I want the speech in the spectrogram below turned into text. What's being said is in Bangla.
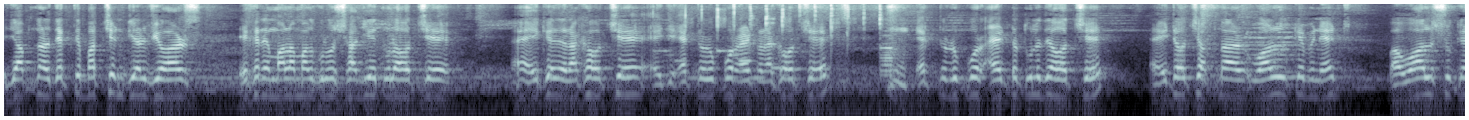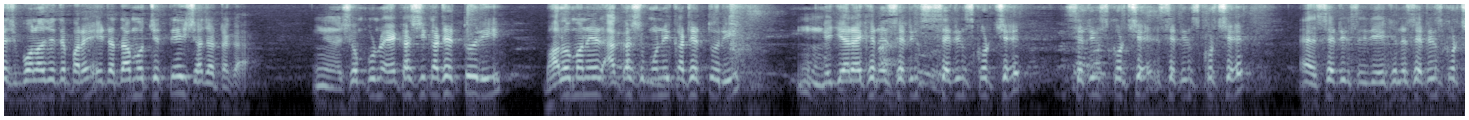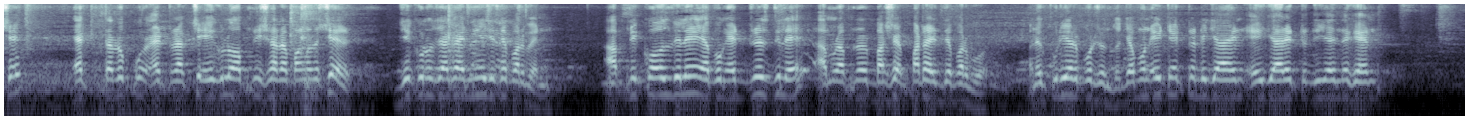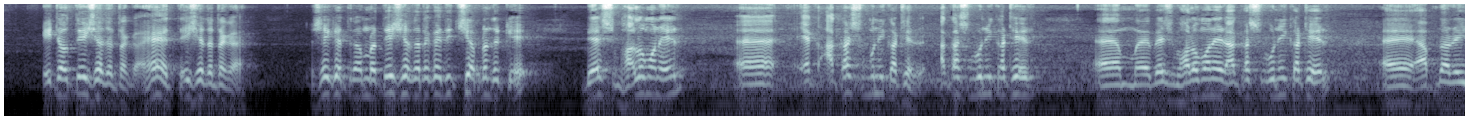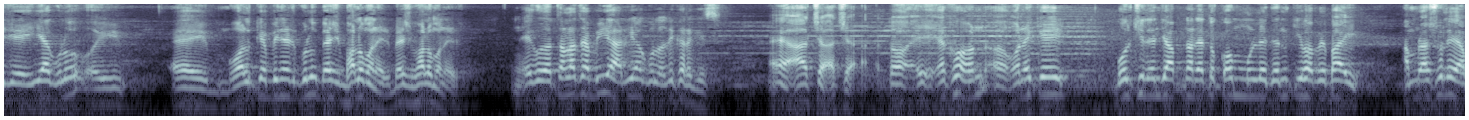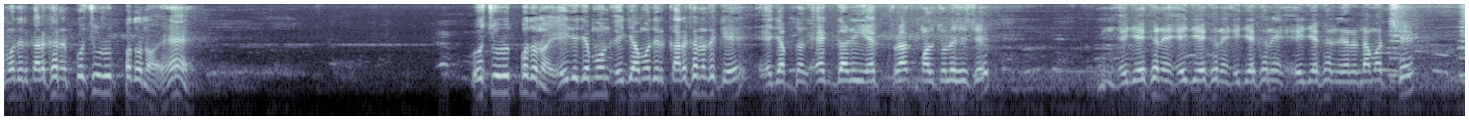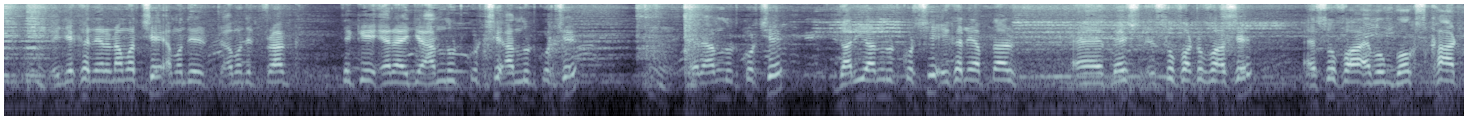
যে আপনারা দেখতে পাচ্ছেন ডিয়ার ভিউয়ার্স এখানে মালামালগুলো সাজিয়ে তোলা হচ্ছে। হ্যাঁ এখানে রাখা হচ্ছে এই যে একটার উপর আরেকটা রাখা হচ্ছে। একটার উপর আরেকটা তুলে দেওয়া হচ্ছে। এটা হচ্ছে আপনার ওয়াল ক্যাবিনেট বা ওয়াল সুকেশ বলা যেতে পারে। এটা দাম হচ্ছে তেইশ হাজার টাকা। সম্পূর্ণ একাশি কাঠের তৈরি, ভালো মানের আকাশমণি কাঠের তৈরি। এই যে এখানে সেটিংস সেটিংস করছে সেটিংস করছে সেটিংস করছে হ্যাঁ সেটিংস, এই যে এখানে সেটিংস করছে। একটার উপর একটা রাখছে। এগুলো আপনি সারা বাংলাদেশের যে কোনো জায়গায় নিয়ে যেতে পারবেন। আপনি কল দিলে এবং অ্যাড্রেস দিলে আমরা আপনার বাসায় পাঠিয়ে দিতে পারব। মানে কুরিয়ার পর্যন্ত। যেমন এইটা একটা ডিজাইন এই যে আরেকটা ডিজাইন দেখেন, এটাও তেইশ হাজার টাকা। হ্যাঁ তেইশ হাজার টাকা। সেক্ষেত্রে আমরা তেইশ হাজার টাকায় দিচ্ছি আপনাদেরকে বেশ ভালো মানের এক আকাশমণি কাঠের আকাশমণি কাঠের বেশ ভালো মানের আকাশমণি কাঠের আপনার এই যে ইয়াগুলো, ওই ওয়াল ক্যাবিনেটগুলো বেশ ভালো মানের, বেশ ভালো মানের। এগুলো তালা চাবি আর ইয়াগুলো লেখা রাখিস। হ্যাঁ আচ্ছা আচ্ছা। তো এখন অনেকেই বলছিলেন যে আপনার এত কম মূল্যে দেন কীভাবে? ভাই, আমরা আসলে আমাদের কারখানার প্রচুর উৎপাদন হয় হ্যাঁ? প্রচুর উৎপাদন হয়। এই যে যেমন, এই যে আমাদের কারখানা থেকে, এই যে আপনার এক গাড়ি, এক ট্রাক মাল চলে এসেছে এই যে এখানে, এই যে এখানে, এই যে এখানে, এই যে এখানে এরা নামাচ্ছে এই যে এখানে এরা নামাচ্ছে, আমাদের আমাদের ট্রাক থেকে এরা এই যে আনলোড করছে আনলোড করছে এরা আনলোড করছে, গাড়ি আনলোড করছে, এখানে আপনার বেশ, সোফা টোফা আছে। সোফা এবং বক্স খাট।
